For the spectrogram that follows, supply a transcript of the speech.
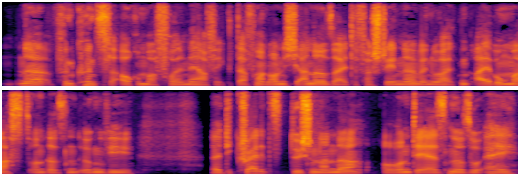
Ne? Für einen Künstler auch immer voll nervig. Darf man auch nicht die andere Seite verstehen, ne? wenn du halt ein Album machst und da sind irgendwie äh, die Credits durcheinander und der ist nur so, ey,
